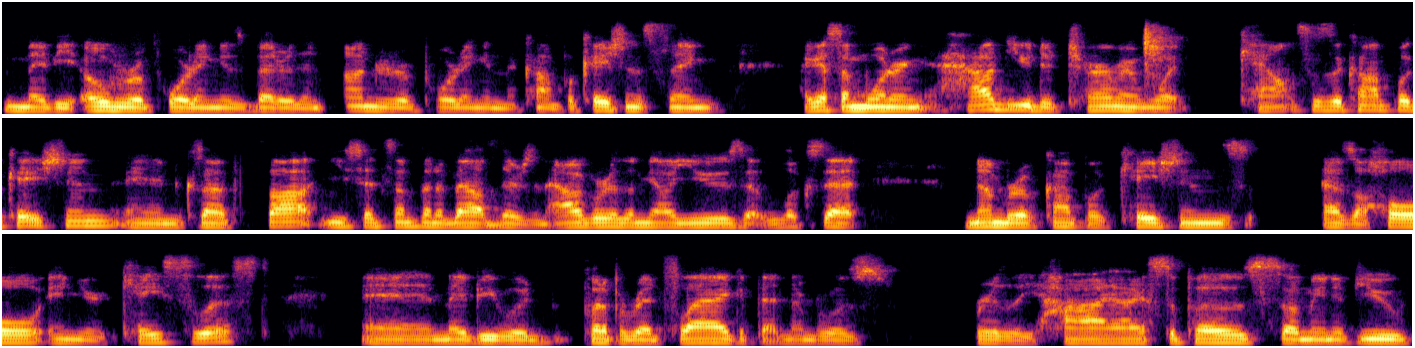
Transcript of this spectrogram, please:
maybe over reporting is better than under reporting in the complications thing. I guess I'm wondering, how do you determine what counts as a complication? And because I thought you said something about there's an algorithm y'all use that looks at number of complications as a whole in your case list and maybe would put up a red flag if that number was really high, I suppose. So, I mean, if you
